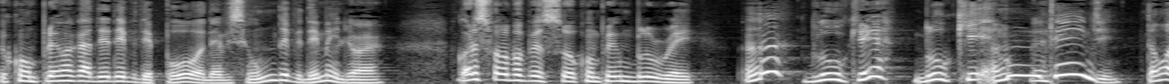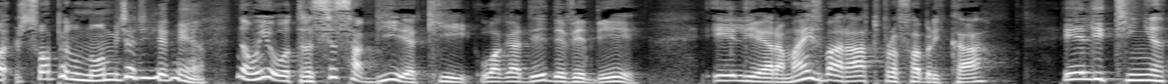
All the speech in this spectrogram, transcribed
eu comprei um HD DVD, pô, deve ser um DVD melhor. Agora você fala pra pessoa, eu comprei um Blu-ray. Hã? Blue o quê? Blue o quê? Não é. entende. Então, só pelo nome já devia ganhar. Não, e outra, você sabia que o HD DVD, ele era mais barato para fabricar, ele tinha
